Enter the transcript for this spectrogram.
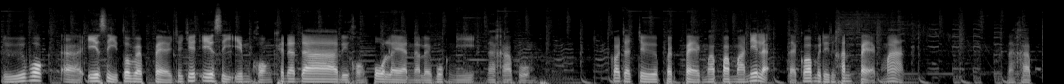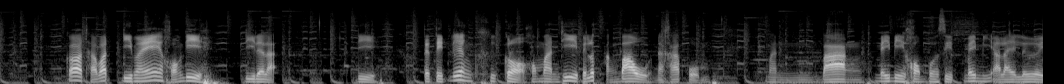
หรือพวกเอ A4 ตัวแปลกๆจะเช่น A4M ของแคนาดาหรือของโปแลนด์อะไรพวกนี้นะครับผมก็จะเจอแปลกๆมาประมาณนี้แหละ แต่ก็ไม่ถึงขั้นแปลกมากนะครับ ก็ถามว่าดีไหมของดีดีเลยล่ะ ดี แต่ติดเรื่องคือเกราะของมันที่เป็นรถถังเบานะครับผมมันบางไม่มีคอมโพสิตไม่มีอะไรเลย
